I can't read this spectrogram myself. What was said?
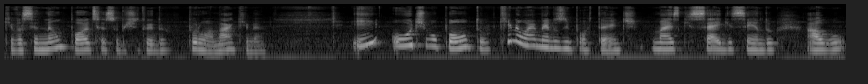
que você não pode ser substituído por uma máquina? E o último ponto, que não é menos importante, mas que segue sendo algo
